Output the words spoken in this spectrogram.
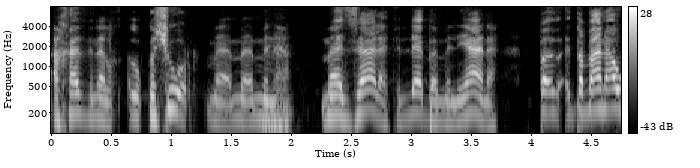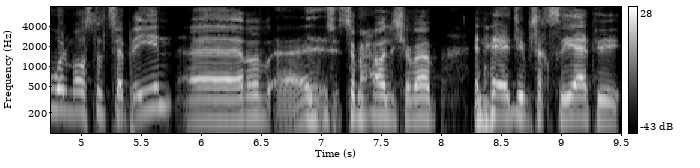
أخذنا القشور منها. ما زالت اللعبة مليانة. طبعا أول ما وصلت 70 آه، سمحوا لي شباب إني أجيب شخصياتي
